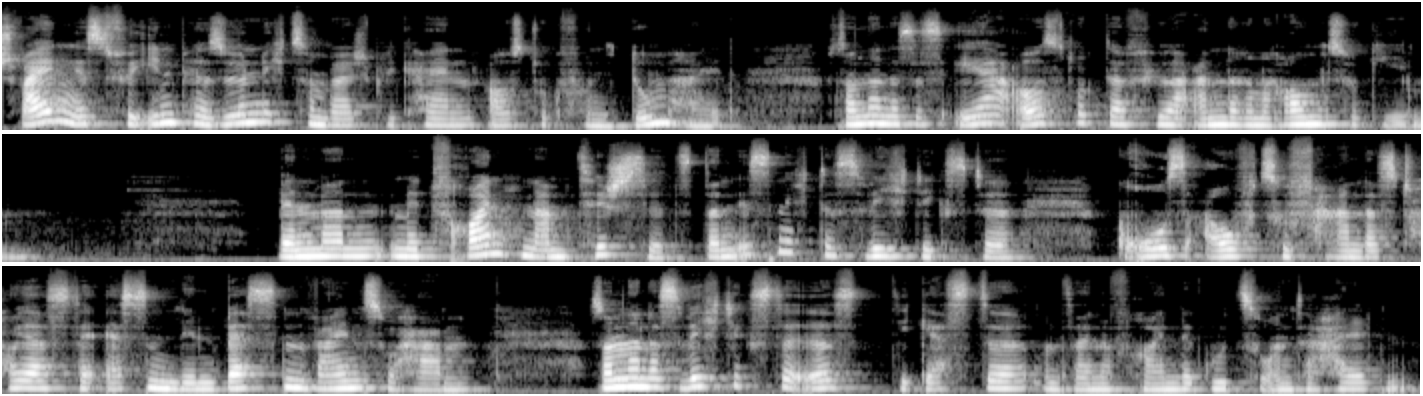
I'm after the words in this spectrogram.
Schweigen ist für ihn persönlich zum Beispiel kein Ausdruck von Dummheit, sondern es ist eher Ausdruck dafür, anderen Raum zu geben, wenn man mit Freunden am Tisch sitzt, dann ist nicht das Wichtigste, groß aufzufahren, das teuerste Essen, den besten Wein zu haben, sondern das Wichtigste ist, die Gäste und seine Freunde gut zu unterhalten.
